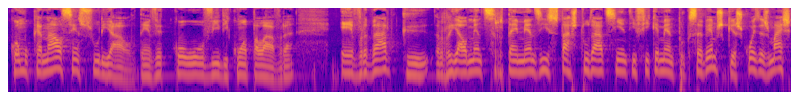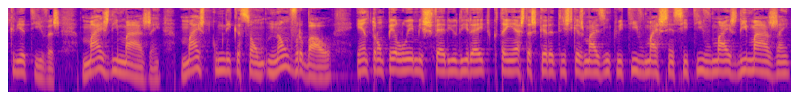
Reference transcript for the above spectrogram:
como canal sensorial tem a ver com o ouvido e com a palavra, é verdade que realmente se retém menos e isso está estudado cientificamente, porque sabemos que as coisas mais criativas, mais de imagem, mais de comunicação não verbal, entram pelo hemisfério direito que tem estas características mais intuitivo, mais sensitivo, mais de imagem.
